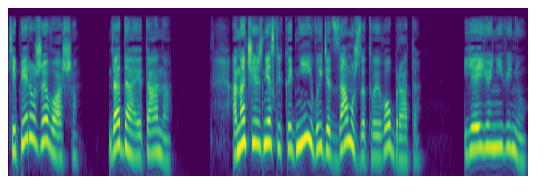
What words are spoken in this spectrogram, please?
Теперь уже ваша. Да-да, это она. Она через несколько дней выйдет замуж за твоего брата. Я ее не виню.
